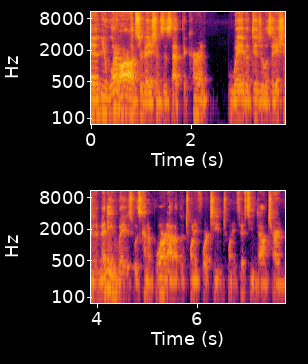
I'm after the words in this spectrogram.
You know, one of our observations is that the current wave of digitalization in many ways was kind of born out of the 2014 2015 downturn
